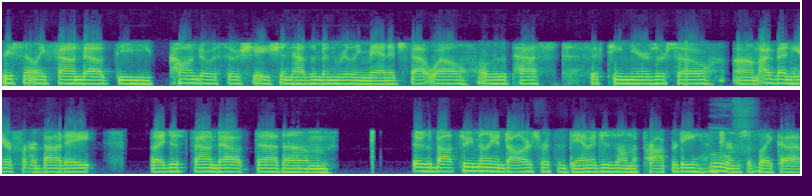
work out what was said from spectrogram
recently found out the condo association hasn't been really managed that well over the past 15 years or so. Um, I've been here for about eight, but I just found out that um, there's about $3 million worth of damages on the property in Oof. terms of like uh,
